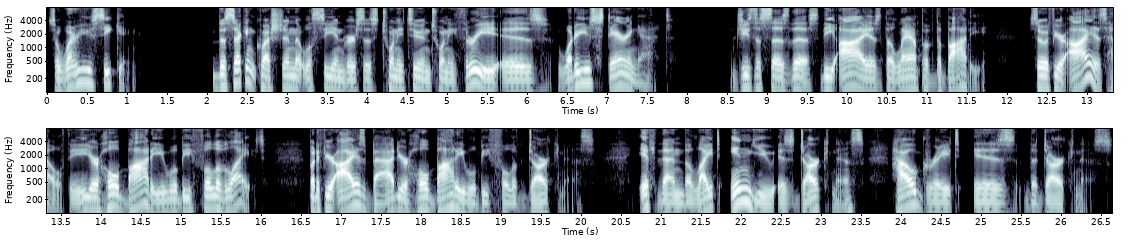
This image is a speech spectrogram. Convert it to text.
So, what are you seeking? The second question that we'll see in verses 22 and 23 is What are you staring at? Jesus says this the eye is the lamp of the body. So if your eye is healthy, your whole body will be full of light. But if your eye is bad, your whole body will be full of darkness. If then the light in you is darkness, how great is the darkness?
